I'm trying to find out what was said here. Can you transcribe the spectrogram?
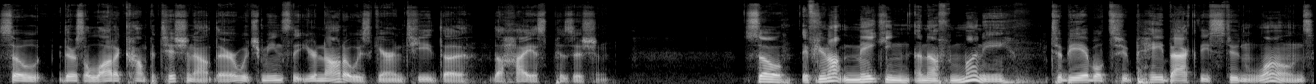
so there's a lot of competition out there, which means that you're not always guaranteed the, the highest position. So if you're not making enough money to be able to pay back these student loans,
